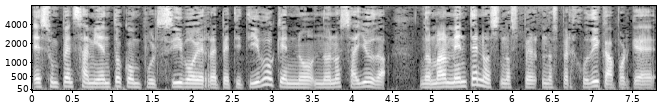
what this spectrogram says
es un pensamiento compulsivo y repetitivo que no, nos ayuda. Normalmente nos, nos, nos, perjudica porque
